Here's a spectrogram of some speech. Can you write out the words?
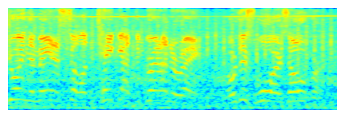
Join the main assault and take out the ground array, or this war is over.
